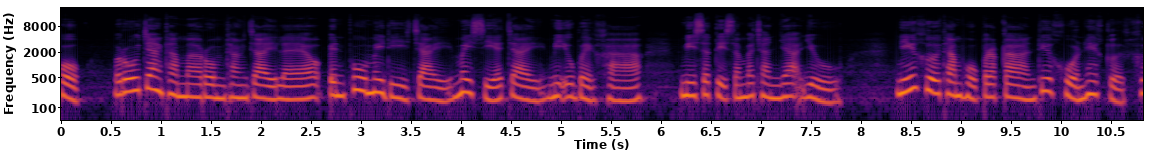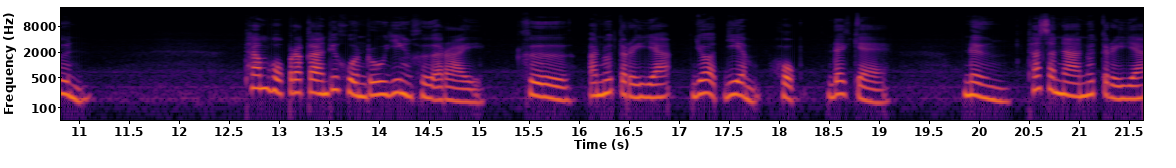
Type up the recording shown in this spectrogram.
6. รู้แจ้งธรรมารมทางใจแล้ว เป็นผู้ไม่ดีใจ ไม่เสียใจ มีอุเบกขา มีสติสัมปชัญญะอยู่ นี้คือทำหกประการที่ควรให้เกิดขึ้นทำหกประการที่ควรรู้ยิ่งคืออะไร คือ อนุตริยะ ยอดเยี่ยม 6 ได้แก่ 1. ทัศนานุตริยะ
